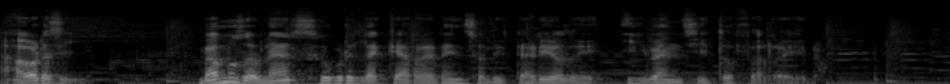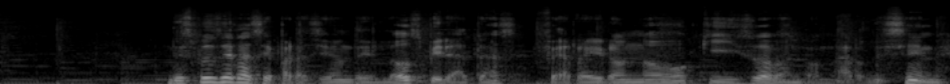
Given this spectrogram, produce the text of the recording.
Ahora sí, vamos a hablar sobre la carrera en solitario de Ivancito Ferreiro. Después de la separación de Los Piratas, Ferreiro no quiso abandonar la escena,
